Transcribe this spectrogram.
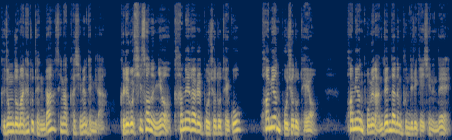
그 정도만 해도 된다 생각하시면 됩니다. 그리고 시선은요, 카메라를 보셔도 되고, 화면 보셔도 돼요. 화면 보면 안 된다는 분들이 계시는데,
